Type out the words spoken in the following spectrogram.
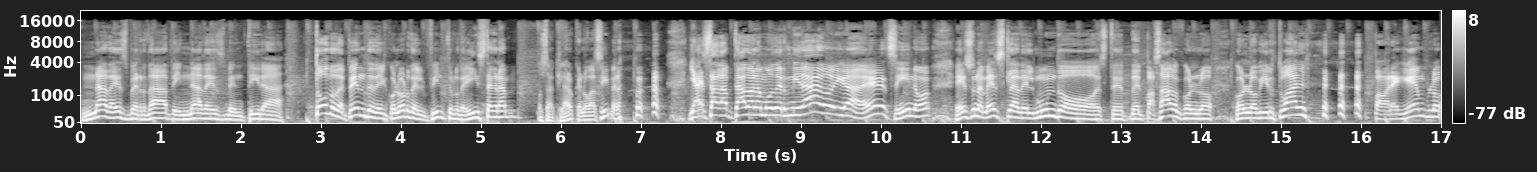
nada es verdad y nada es mentira. Todo depende del color del filtro de Instagram. O sea, claro que no va así, pero ya está adaptado a la modernidad, oiga, ¿eh? Sí, ¿no? Es una mezcla del mundo este, del pasado con lo, con lo virtual. Por ejemplo.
